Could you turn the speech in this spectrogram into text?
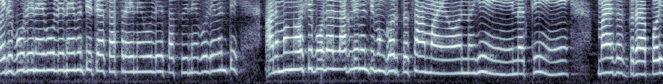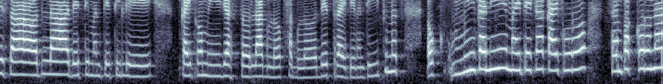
पहिले बोले नाही बोले नाही म्हणते त्या सासराई नाही बोले सासू नाही बोले म्हणते. आणि मग असे बोलायला लागले म्हणते मग घरचं सामायन हे न ते. माझ्या सासरा पैसा अदला देते म्हणते तिले. काही कमी जास्त लागलं फागलं देत राहते म्हणते. इथूनच अहो, मी का नाही माहिती आहे का काय करू? स्वयंपाक करू ना?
